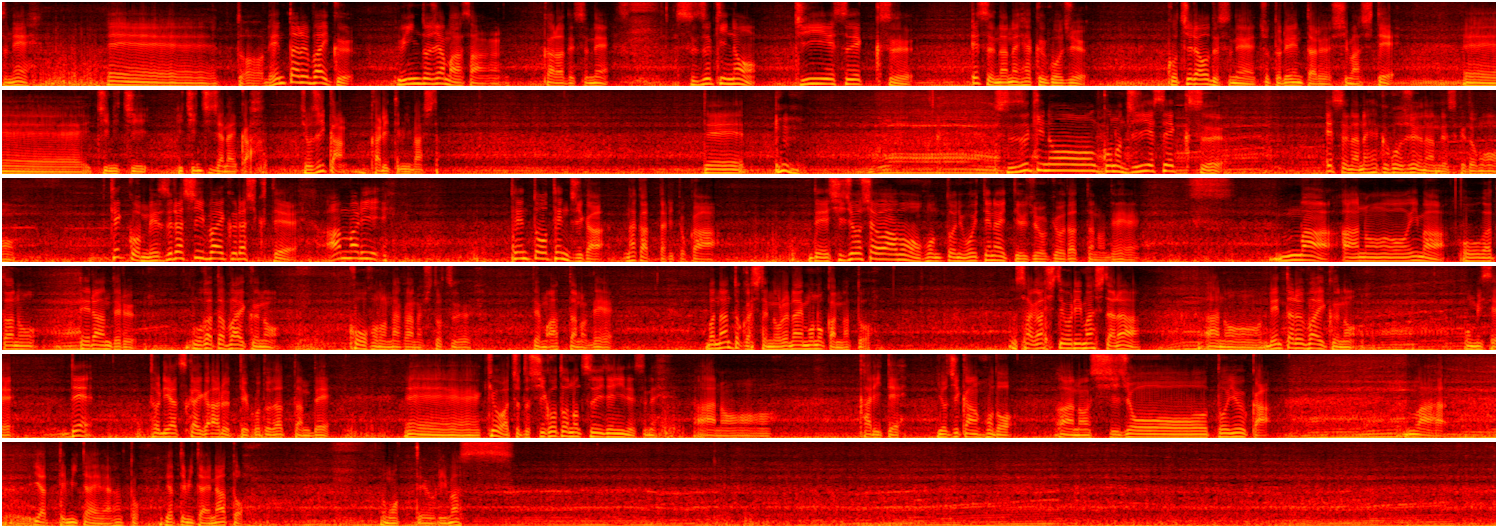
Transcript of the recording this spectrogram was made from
ですね。えー、っとレンタルバイクウィンドジャマーさんからですねスズキの GSX S750 こちらをですねちょっとレンタルしましてえー、1日1日じゃないか4時間借りてみました。で スズキのこの GSX S750 なんですけども結構珍しいバイクらしくてあんまり店頭展示がなかったりとかで試乗車はもう本当に置いてないっていう状況だったのでまああのー、今大型の選んでる大型バイクの候補の中の一つでもあったので、まあ、なんとかして乗れないものかなと探しておりましたらあのレンタルバイクのお店で取り扱いがあるっていうことだったんで、えー、今日はちょっと仕事のついでにですね、あのー、借りて4時間ほどあの試乗というかまあやってみたいなとやってみたいなと思っております。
